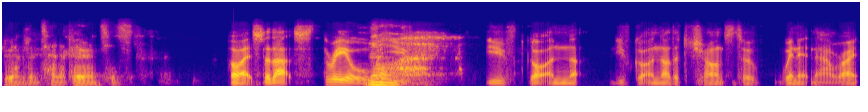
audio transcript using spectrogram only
310 appearances. all right, so that's three all. but you, No. you've got an, you've got another chance to win it now, right?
